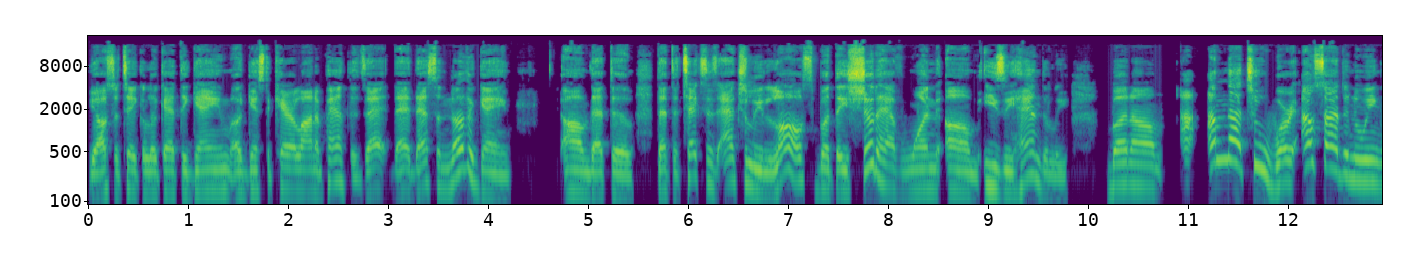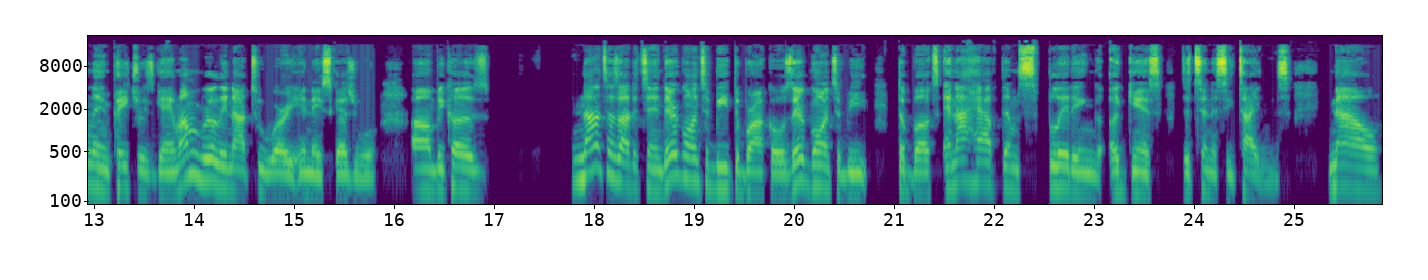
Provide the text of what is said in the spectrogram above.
You also take a look at the game against the Carolina Panthers. That that that's another game um, that the that the Texans actually lost, but they should have won um, easy handily. But um, I, am not too worried. Outside the New England Patriots game, I'm really not too worried in their schedule um, because nine times out of ten they're going to beat the Broncos, they're going to beat the Bucks, and I have them splitting against the Tennessee Titans. Now,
